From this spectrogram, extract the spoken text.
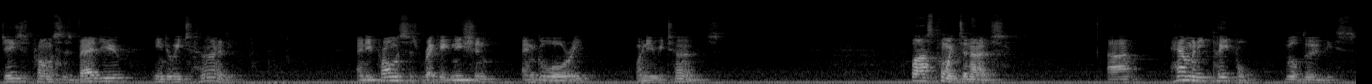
Jesus promises value into eternity. And he promises recognition and glory when he returns. Last point to notice uh, how many people will do this?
